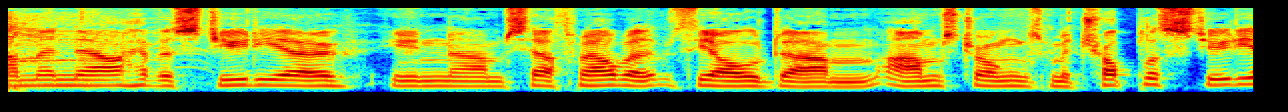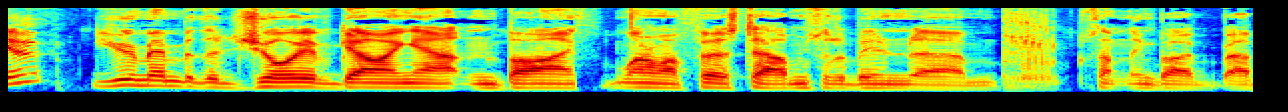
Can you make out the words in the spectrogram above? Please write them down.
Um, and now I have a studio in um, South Melbourne. It was the old um, Armstrong's Metropolis studio. You remember the joy of going out and buying one of my first albums would have been um, something by uh,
